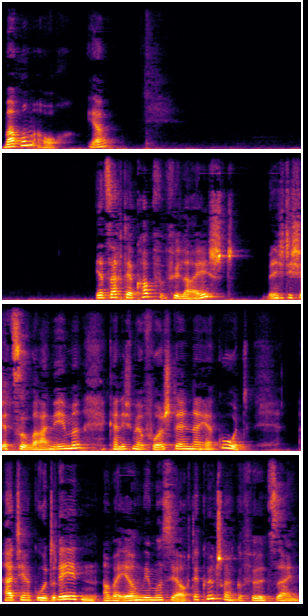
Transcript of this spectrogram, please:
Warum auch? Ja? Jetzt sagt der Kopf vielleicht, wenn ich dich jetzt so wahrnehme, kann ich mir vorstellen, naja gut, hat ja gut reden, aber irgendwie muss ja auch der Kühlschrank gefüllt sein.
